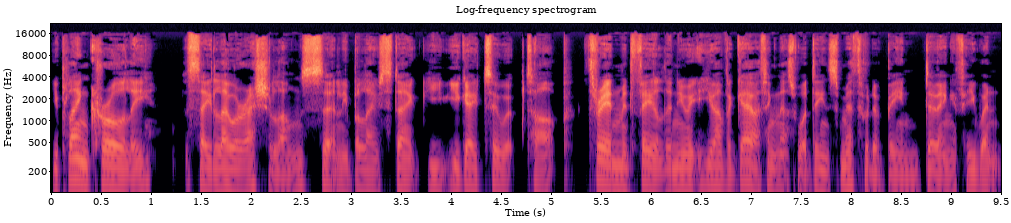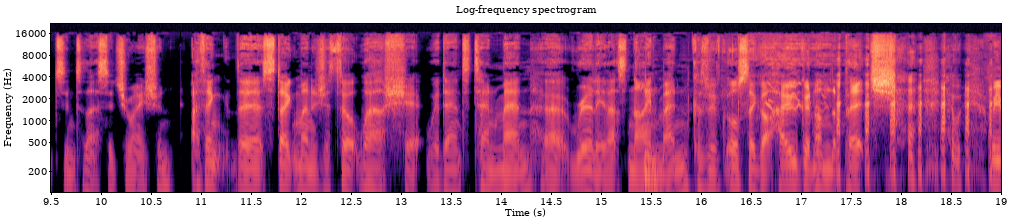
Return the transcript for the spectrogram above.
you're playing Crawley, say lower echelons, certainly below Stoke. You, you go two up top, three in midfield, and you you have a go. I think that's what Dean Smith would have been doing if he went into that situation. I think the Stoke manager thought, well, shit, we're down to 10 men. Uh, really, that's nine men because we've also got Hogan on the pitch. we,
